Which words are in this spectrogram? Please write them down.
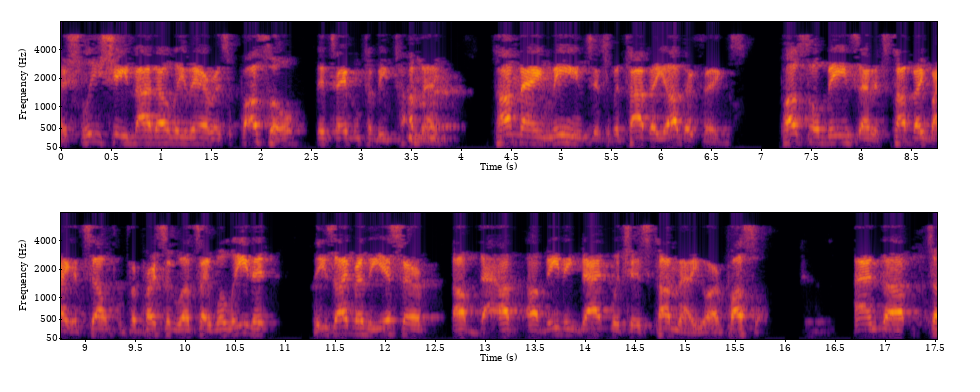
A shlishi not only there is puzzle, it's able to be tameh. Tameh means it's metabe other things. Puzzle means that it's tameh by itself. If a person will say, we'll eat it, these either the yisr of, of, of eating that which is tameh or puzzle. And, uh, so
